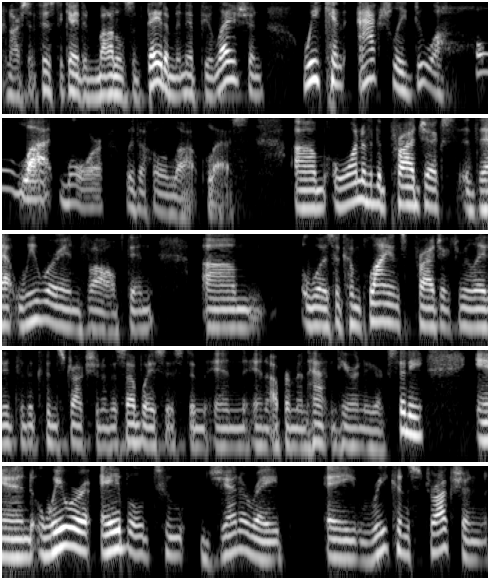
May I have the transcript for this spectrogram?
and our sophisticated models of data manipulation, we can actually do a whole lot more with a whole lot less. Um, one of the projects that we were involved in um, was a compliance project related to the construction of a subway system in, in upper Manhattan here in New York City. And we were able to generate a reconstruction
